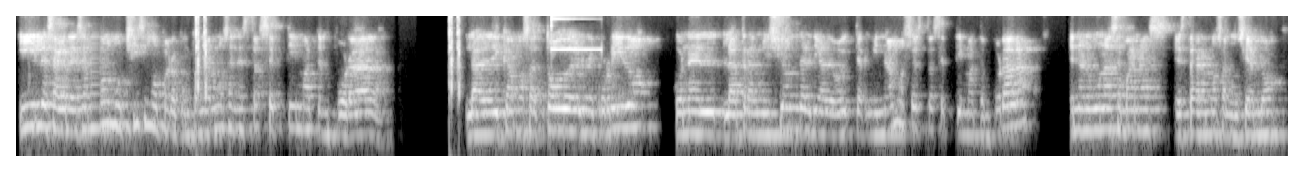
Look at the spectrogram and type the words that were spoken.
y les agradecemos muchísimo por acompañarnos en esta séptima temporada. La dedicamos a todo el recorrido con la transmisión del día de hoy. Terminamos esta séptima temporada en algunas semanas estaremos anunciando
